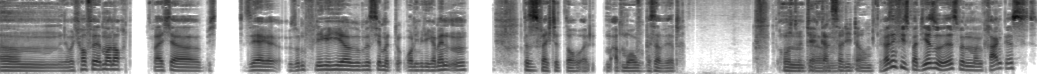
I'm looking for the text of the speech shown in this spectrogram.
Ähm, aber ich hoffe immer noch, weil ich ja mich sehr gesund pflege hier, so ein bisschen mit ordentlichen Medikamenten, dass es vielleicht jetzt doch ab morgen besser wird. Ich Und ganz ähm, doll die Daumen. ich weiß nicht, wie es bei dir so ist, wenn man krank ist.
